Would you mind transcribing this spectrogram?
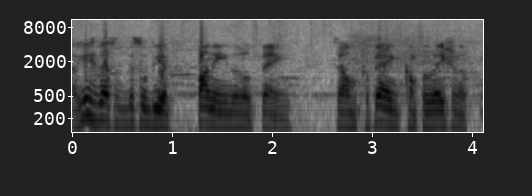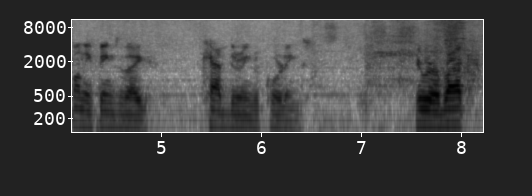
At least that's, this will be a funny little thing. So I'm preparing a compilation of funny things that I cat during recordings. Here we are back,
